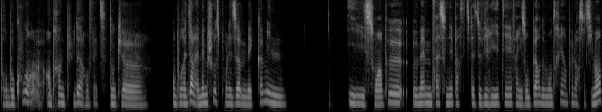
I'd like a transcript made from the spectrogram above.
pour beaucoup, empreints de pudeur, en fait. Donc, euh, on pourrait dire la même chose pour les hommes, mais comme ils, ils sont un peu eux-mêmes façonnés par cette espèce de virilité, enfin, ils ont peur de montrer un peu leurs sentiments,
